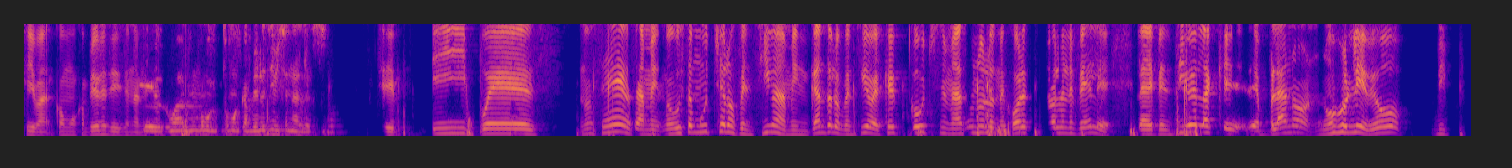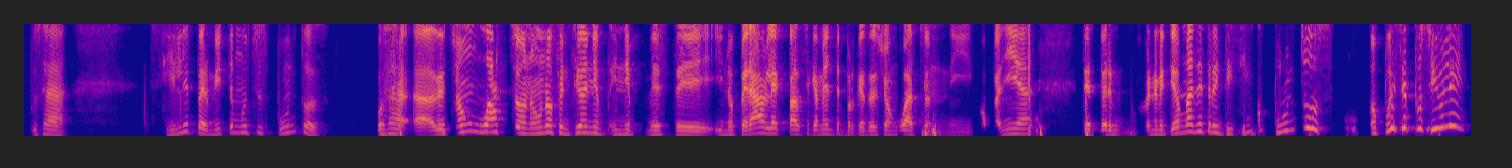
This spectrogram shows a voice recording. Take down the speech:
Sí, como campeones divisionales. como, campeones divisionales. Sí, y pues, no sé, o sea, me, gusta mucho la ofensiva, me encanta la ofensiva. El head coach se me hace uno de los mejores de toda la NFL. La defensiva es la que de plano no le veo, o sea, sí le permite muchos puntos. O sea, de Sean Watson a una ofensiva este, inoperable, básicamente, porque es de Sean Watson y compañía te permitió más de 35 puntos. No puede ser posible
